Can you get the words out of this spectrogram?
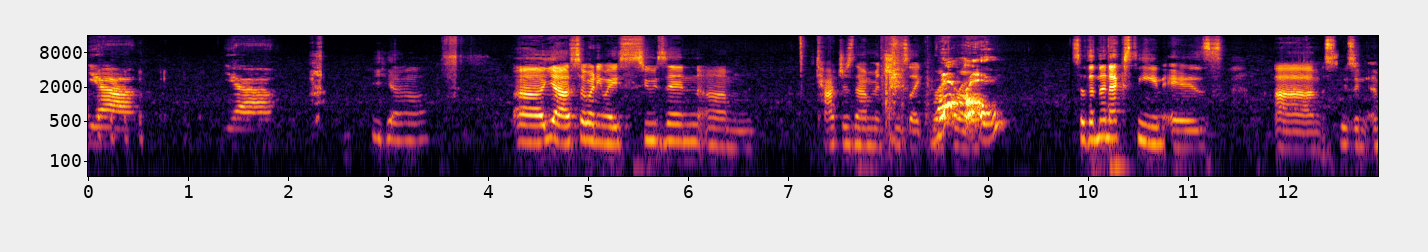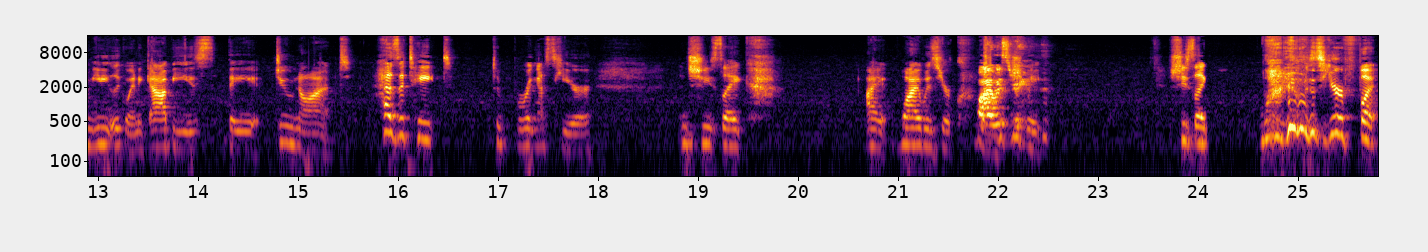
Yeah, yeah. yeah. Uh, yeah. So anyway, Susan um, catches them and she's like, "Ruh-roh." Ruh-roh. So then the next scene is um, Susan immediately going to Gaby's. They do not hesitate to bring us here. And she's like, I why was your crotch? Why was your- Wait. She's like, why was your foot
